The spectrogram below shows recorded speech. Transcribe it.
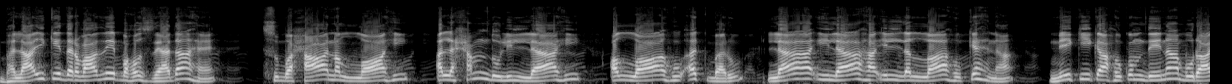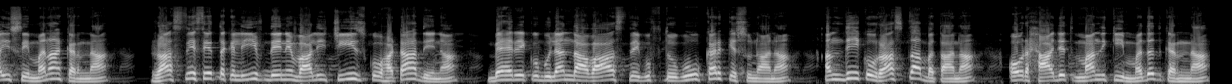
भलाई के दरवाजे बहुत ज़्यादा हैं। सुबहान अल्लाह अल्लाह अकबर, ला इलाहा कहना, नेकी का हुक्म देना, बुराई से मना करना, रास्ते से तकलीफ़ देने वाली चीज़ को हटा देना, बहरे को बुलंद आवाज़ से गुफ्तगु करके सुनाना, अंधे को रास्ता बताना और हाजतमंद की मदद करना,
